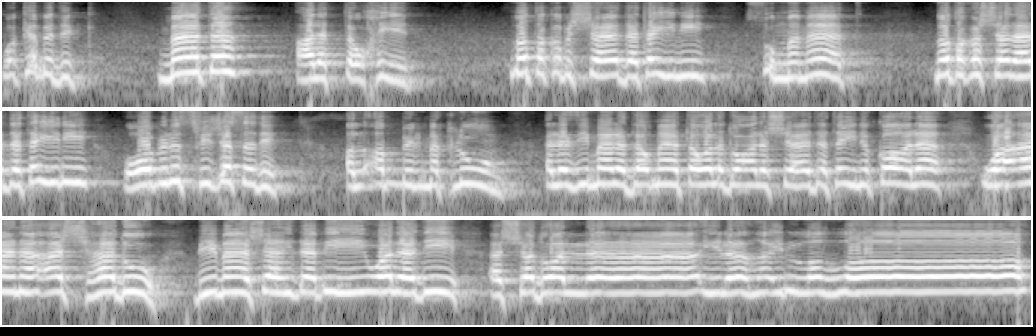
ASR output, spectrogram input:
وكبدك مات على التوحيد. نطق بالشهادتين ثم مات. نطق الشهادتين وهو بنصف جسده الأب المكلوم الذي مات ولده على الشهادتين قال وأنا أشهد بما شهد به ولدي. أشهد أن لا إله إلا الله.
